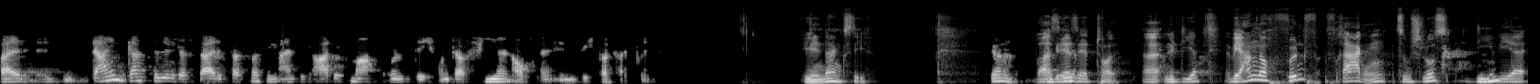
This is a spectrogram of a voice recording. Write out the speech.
Weil äh, dein ganz persönlicher Style ist das, was dich einzigartig macht und dich unter vielen auch äh, in die Sichtbarkeit bringt. Vielen Dank, Steve. Gerne. War Danke sehr, dir. sehr toll äh, mit dir. Wir haben noch fünf Fragen zum Schluss, die mhm. wir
